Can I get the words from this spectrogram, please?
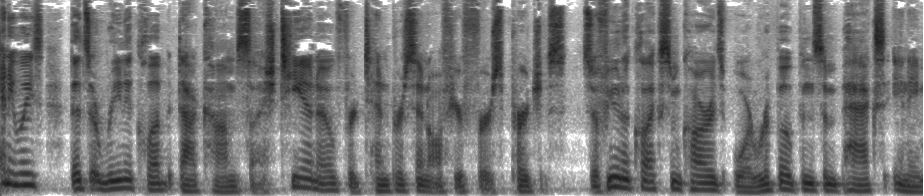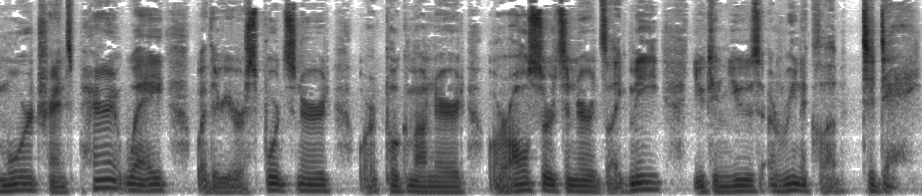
Anyways, that's arenaclub.com slash TNO for 10% off your first purchase. So if you want to collect some cards or rip open some packs in a more transparent way, whether you're a sports nerd or a Pokemon nerd or all sorts of nerds like me, you can use Arena Club today.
